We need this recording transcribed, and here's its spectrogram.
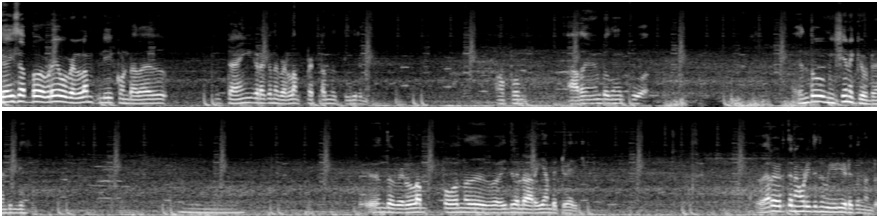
ഗൈസ് അപ്പോൾ എവിടെയോ വെള്ളം ലീക്കുണ്ട് അതായത് ടാങ്കി കിടക്കുന്ന വെള്ളം പെട്ടെന്ന് തീരുന്നു. അപ്പം അതുകൊണ്ട് നോക്കുക എന്തോ മെഷീനൊക്കെ ഉണ്ട് കണ്ടില്ലേ? എന്തോ വെള്ളം പോകുന്നത് ഇത് അറിയാൻ പറ്റുമായിരിക്കും. വേറെ ഒരുത്തൻ അവിടെ ഇരുന്ന് വീഡിയോ എടുക്കുന്നുണ്ട്.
